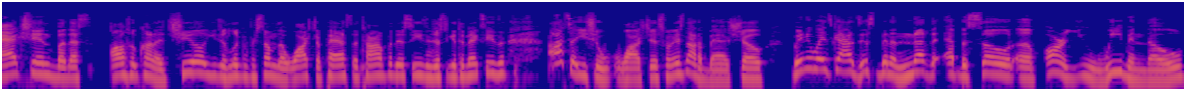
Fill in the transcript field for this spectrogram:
action, but that's also kind of chill. You're just looking for something to watch to pass the time for this season just to get to next season. I'd say you should watch this one. It's not a bad show. But anyways, guys, it's been another episode of Are You Weebing Though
